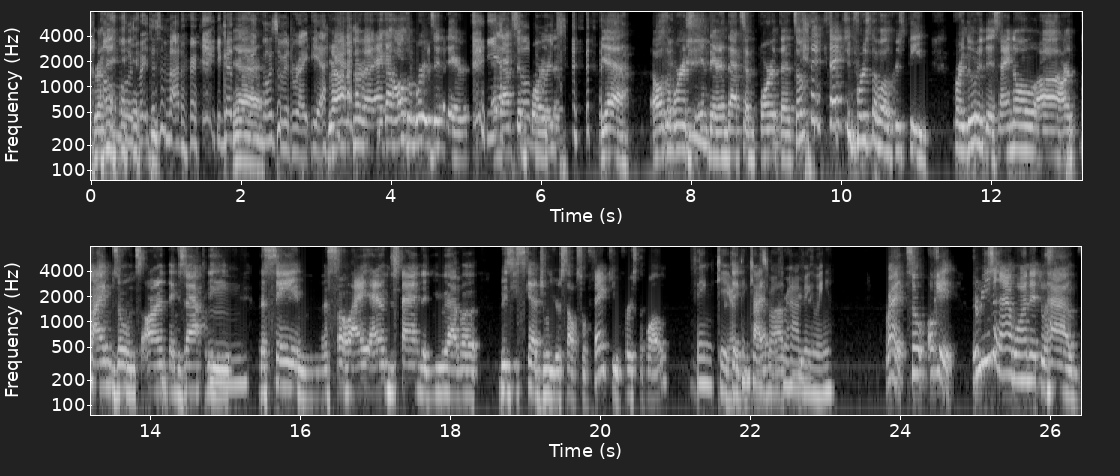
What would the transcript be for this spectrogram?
right. Almost, but it doesn't matter. You got, yeah. most of it right. Yeah. Right, right. I got all the words in there. Yeah, that's important. yeah. All the words in there, and that's important. So th- thank you, first of all, Christine, for doing this. I know uh, our time zones aren't exactly mm. the same, so I, I understand that you have a busy schedule yourself. So thank you, first of all. Thank you. Thank you as well for having me. Right. So, okay, the reason I wanted to have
